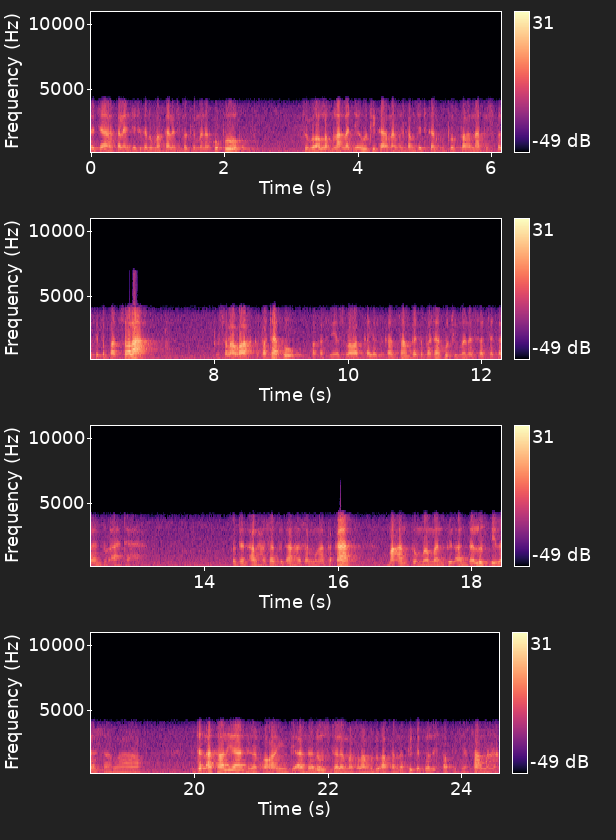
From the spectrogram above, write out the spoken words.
dan jangan kalian jadikan rumah kalian sebagai mana kubur. Sungguh Allah melaknat Yahudi karena mereka menjadikan kubur para nabi sebagai tempat sholat. Bersalawah kepadaku, maka senyum salawat kalian akan sampai kepadaku di mana saja kalian berada. Dan Al Hasan bin Al Hasan mengatakan ma'antum maman bil Andalus ila sawa Tidaklah kalian dengan orang yang di Andalus dalam masalah mendoakan Nabi kecuali statusnya sama.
